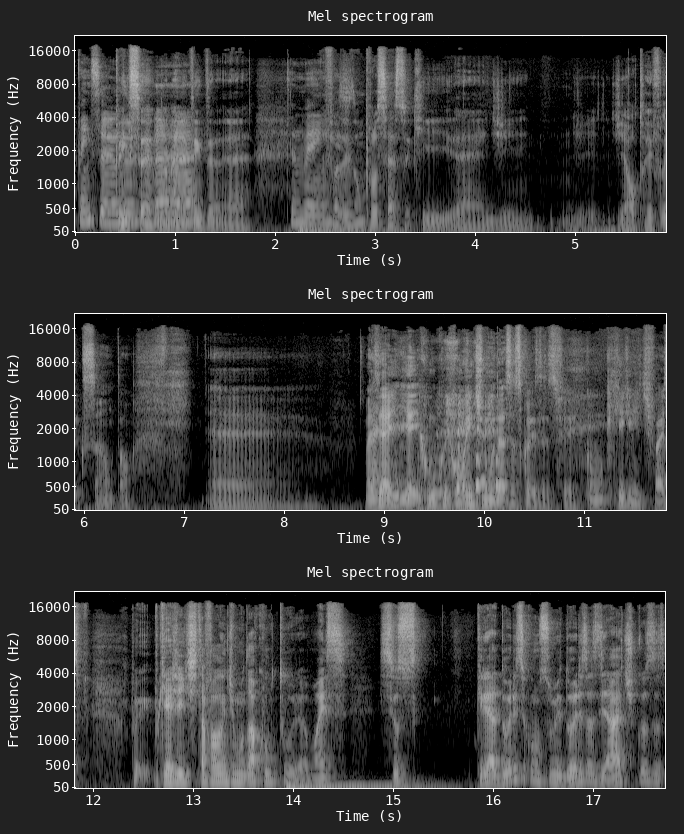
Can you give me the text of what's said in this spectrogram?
Pensando. pensando, né? Aham, Tentando, é, Também. fazendo um processo aqui é, de, de, de autorreflexão e tal. É... Mas e aí? E aí? Como, como a gente muda essas coisas, Fê? O que, que a gente faz? Porque a gente tá falando de mudar a cultura, mas se os criadores e consumidores asiáticos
